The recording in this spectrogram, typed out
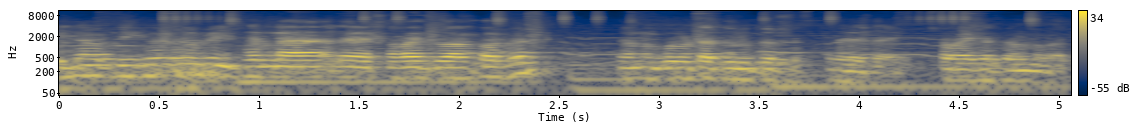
এটাও ঠিক হয়ে যাবে, ইনশাল্লাহ সবাই দোয়া করবেন, যেন গরুটা দ্রুত সুস্থ হয়ে যায়। সবাইকে ধন্যবাদ।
